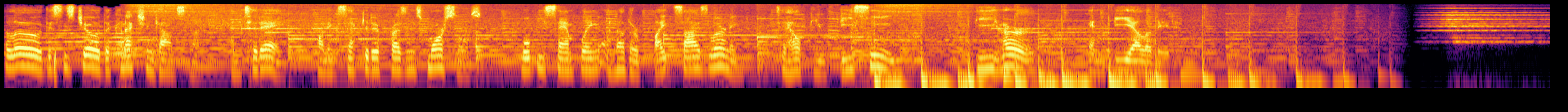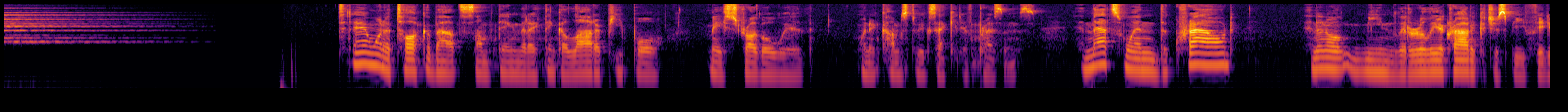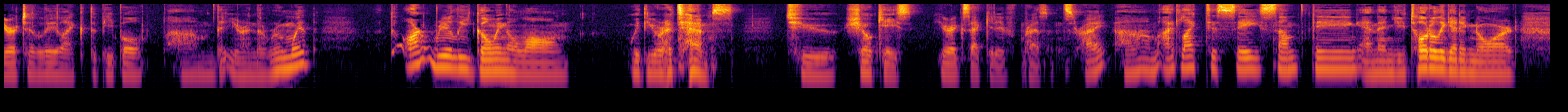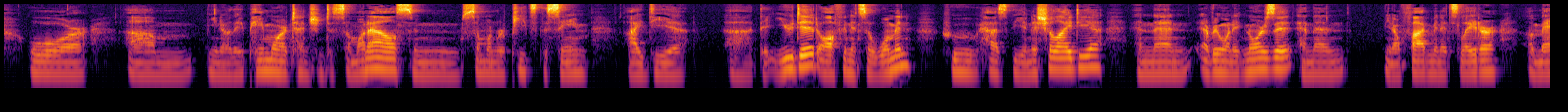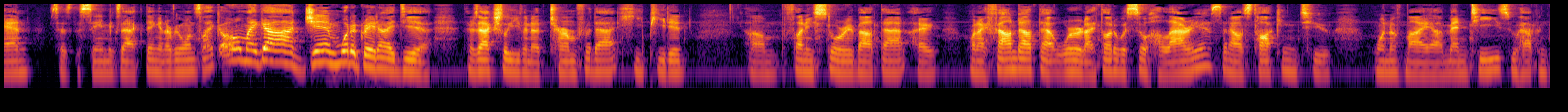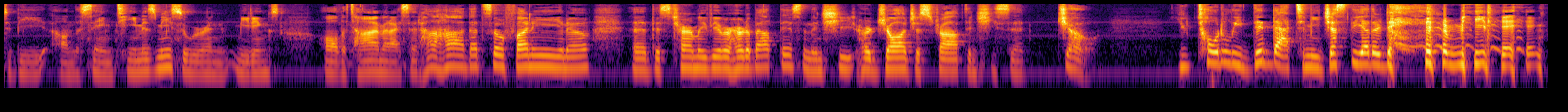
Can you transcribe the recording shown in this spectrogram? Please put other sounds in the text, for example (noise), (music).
Hello, this is Joe, the Connection Counselor, and today on Executive Presence Morsels, we'll be sampling another bite sized learning to help you be seen, be heard, and be elevated. Today, I want to talk about something that I think a lot of people may struggle with when it comes to executive presence, and that's when the crowd and I don't mean literally a crowd, it could just be figuratively like the people um, that you're in the room with, aren't really going along with your (laughs) attempts to showcase your executive presence, right? Um, I'd like to say something and then you totally get ignored, or um, you know, they pay more attention to someone else and someone repeats the same idea uh, that you did. Often it's a woman who has the initial idea, and then everyone ignores it, and then you know five minutes later, a man says the same exact thing, and everyone's like, "Oh my God, Jim, what a great idea!" There's actually even a term for that, hepeated. Um, funny story about that. I when I found out that word, I thought it was so hilarious, and I was talking to one of my uh, mentees who happened to be on the same team as me, so we were in meetings all the time and I said, haha, that's so funny, you know, uh, this term, have you ever heard about this? And then she, her jaw just dropped and she said, Joe, you totally did that to me just the other (laughs) day in a meeting.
